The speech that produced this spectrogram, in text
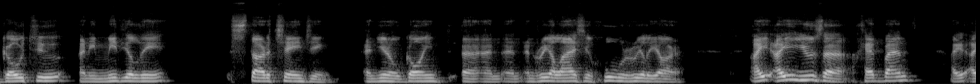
go to and immediately start changing and you know going uh, and, and and realizing who we really are i i use a headband I, I,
